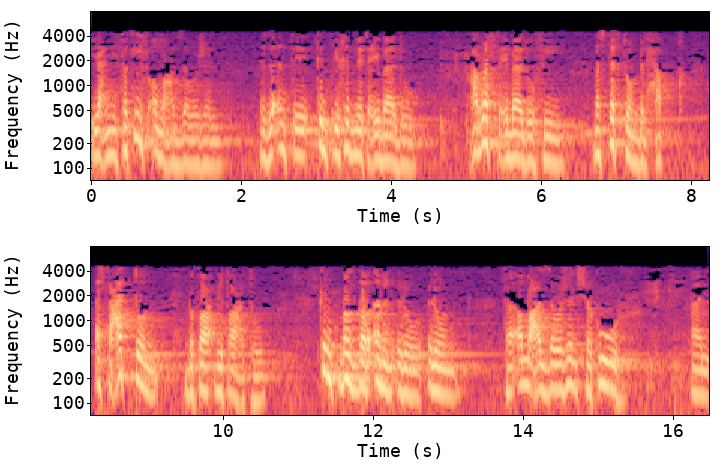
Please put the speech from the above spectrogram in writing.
يعني فكيف الله عز وجل؟ إذا أنت كنت بخدمة عباده عرفت عباده فيه مسكتم بالحق أسعدتم بطاعته كنت مصدر أمن لهم فالله عز وجل شكور قال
